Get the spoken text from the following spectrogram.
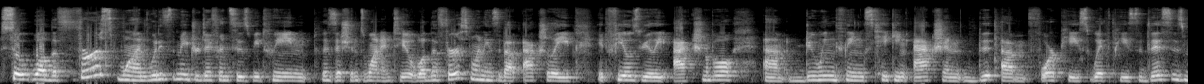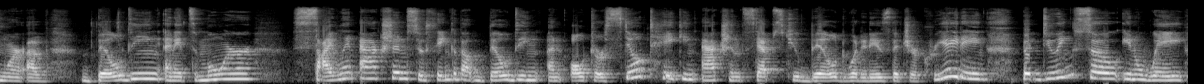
So while the first one, what is the major differences between positions one and two? Well, the first one is about actually, it feels really actionable, um, doing things, taking action um, for peace, with peace. This is more of building and it's more silent action. So think about building an altar, still taking action steps to build what it is that you're creating, but doing so in a way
